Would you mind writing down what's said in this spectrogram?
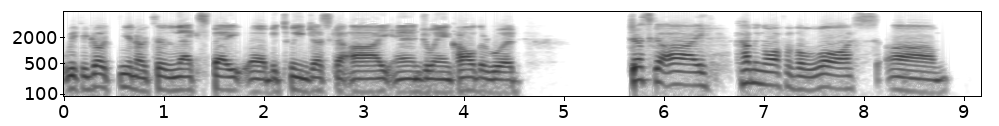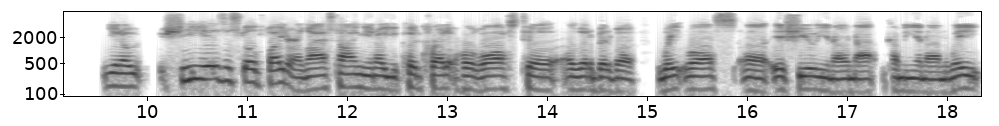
we could go, you know, to the next fight uh, between Jessica Eye and Joanne Calderwood. Jessica Eye, coming off of a loss. Um, you know, she is a skilled fighter. And last time, you know, you could credit her loss to a little bit of a weight loss uh, issue, you know, not coming in on weight.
